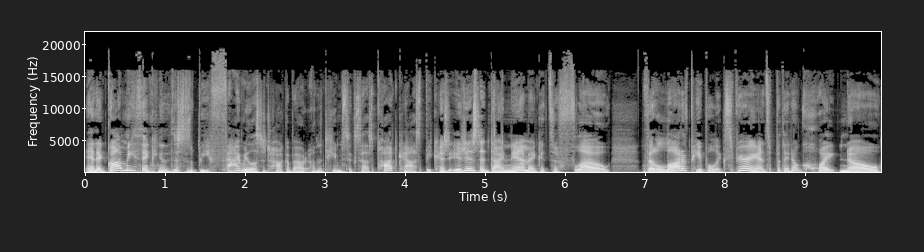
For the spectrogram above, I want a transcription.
And it got me thinking that this would be fabulous to talk about on the Team Success podcast because it is a dynamic, it's a flow that a lot of people experience, but they don't quite know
